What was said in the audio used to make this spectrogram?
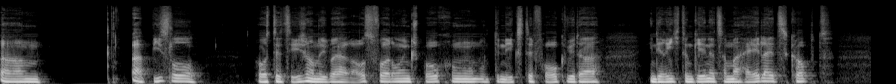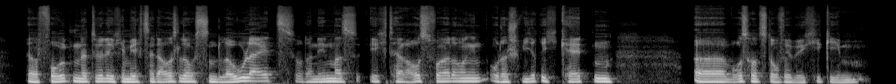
Ähm, ein bisschen hast jetzt eh schon über Herausforderungen gesprochen und die nächste Frage wieder in die Richtung gehen. Jetzt haben wir Highlights gehabt. Folgen natürlich, ich möchte es nicht auslassen, Lowlights oder nennen wir es echt Herausforderungen oder Schwierigkeiten. Äh, was hat es da für welche gegeben?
